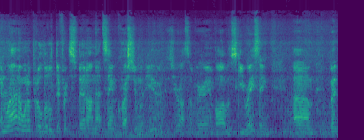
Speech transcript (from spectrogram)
And Ron, I want to put a little different spin on that same question with you because you're also very involved with ski racing. Um, but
